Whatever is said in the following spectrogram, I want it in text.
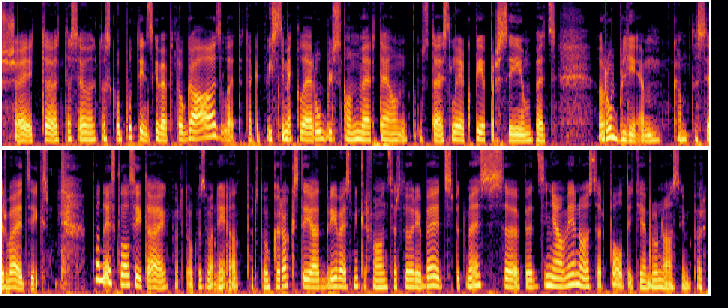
Šeit uh, tas jau tas, ko Putins gribēja par to gāzi, lai tagad visi meklē rubļus, konvertē un uztais lieku pieprasījumu pēc rubļiem, kam tas ir vajadzīgs. Paldies, klausītāji, par to, ka zvanījāt, par to, ka rakstījāt. Brīvais mikrofons ar to arī beidzas, bet mēs eh, pēc ziņām vienos ar politiķiem runāsim par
